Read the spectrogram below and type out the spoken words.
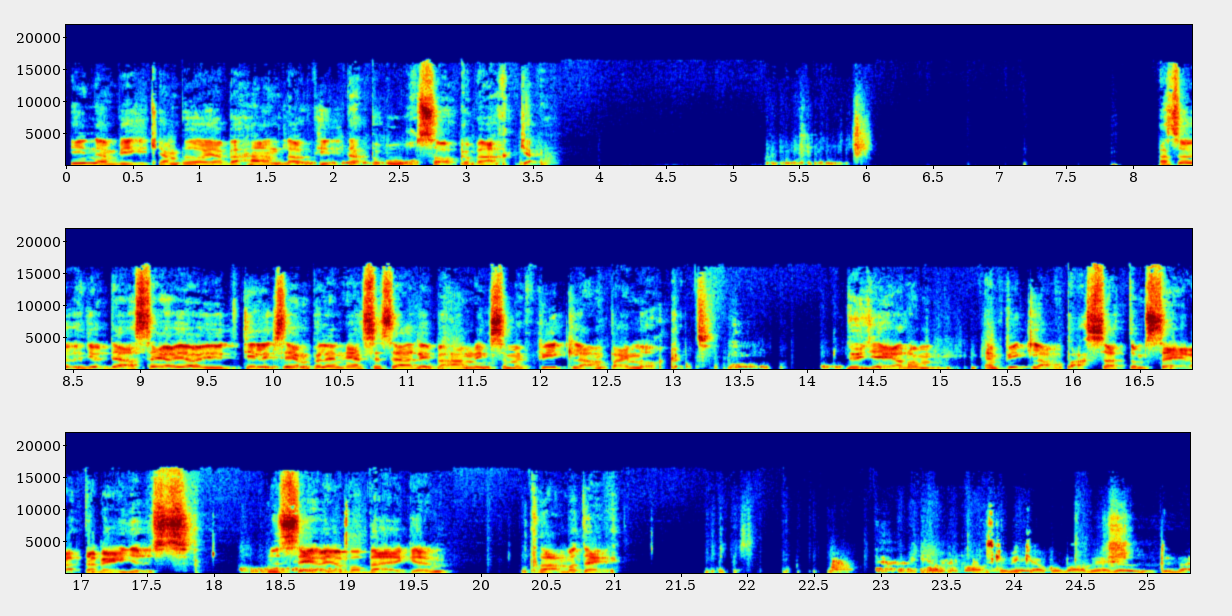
innan vi kan börja behandla och titta på orsak och verkan. Alltså, där ser jag ju till exempel en SSRI-behandling som en ficklampa i mörkret. Du ger dem en ficklampa så att de ser att där är ljus. Nu ser jag var vägen framåt är. Ska vi kanske bara reda ut vad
